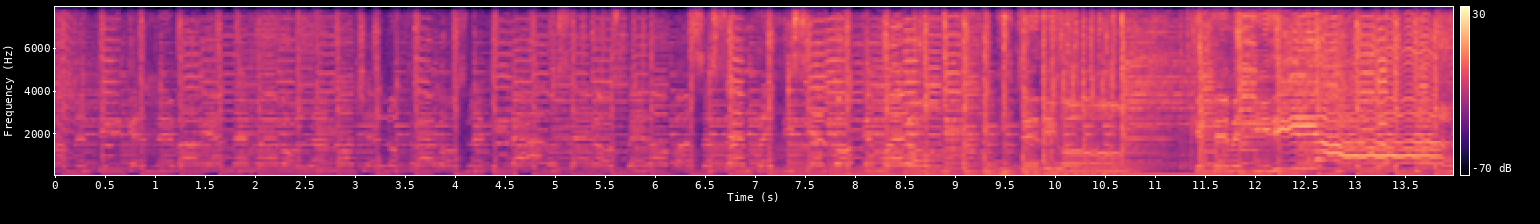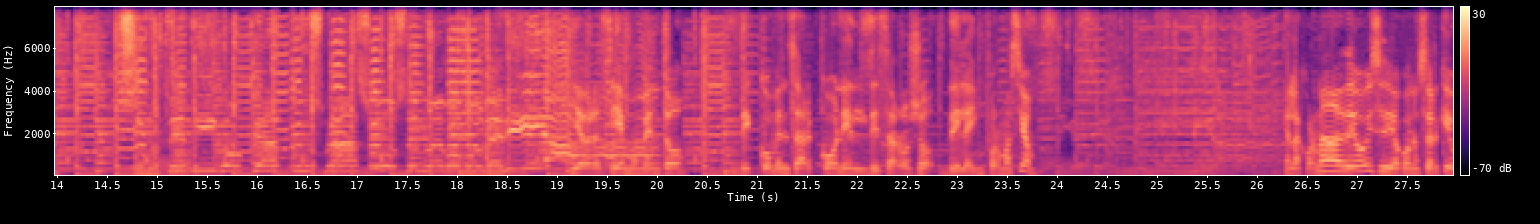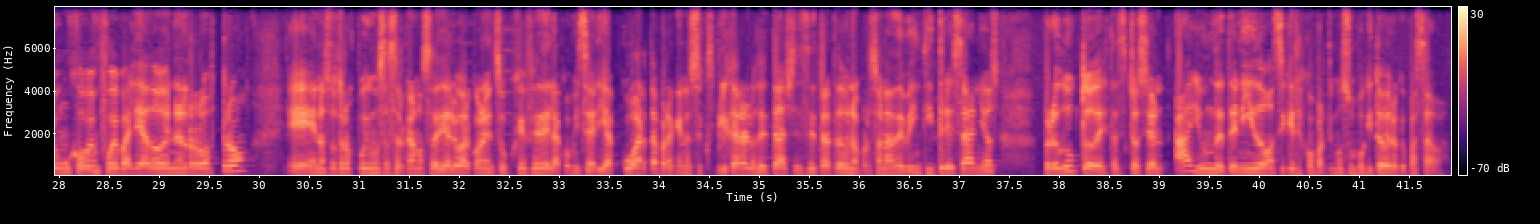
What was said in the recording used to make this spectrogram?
Y ahora sí es momento de comenzar con el desarrollo de la información. En la jornada de hoy se dio a conocer que un joven fue baleado en el rostro. Eh, nosotros pudimos acercarnos a dialogar con el subjefe de la comisaría cuarta para que nos explicara los detalles. Se trata de una persona de 23 años. Producto de esta situación hay un detenido, así que les compartimos un poquito de lo que pasaba.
